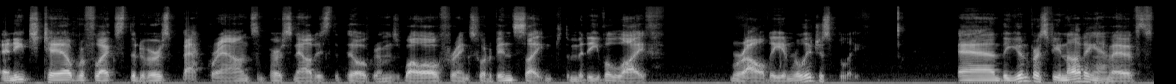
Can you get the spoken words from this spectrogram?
and each tale reflects the diverse backgrounds and personalities of the pilgrims while offering sort of insight into the medieval life morality and religious belief. And the University of Nottingham has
